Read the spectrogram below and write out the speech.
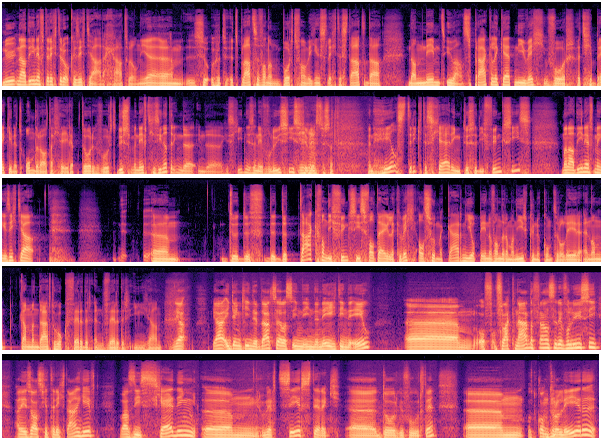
Nu, nadien heeft de rechter ook gezegd, ja, dat gaat wel niet. Hè. Ehm, zo, het, het, plaatsen van een bord vanwege een slechte staat, dat, dat neemt uw aansprakelijkheid niet weg voor het gebrek in het onderhoud dat je hier hebt doorgevoerd. Dus men heeft gezien dat er in de, in de geschiedenis een evolutie is mhm. geweest tussen een heel strikte scheiding tussen die functies. Maar nadien heeft men gezegd, ja... Um, de, de, de, de taak van die functies valt eigenlijk weg als we elkaar niet op een of andere manier kunnen controleren. En dan kan men daar toch ook verder en verder ingaan. Ja, ja ik denk inderdaad zelfs in, in de 19e eeuw, uh, of vlak na de Franse Revolutie, alleen zoals je terecht aangeeft, was die scheiding uh, werd zeer sterk uh, doorgevoerd. Hè. Ehm, het controleren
